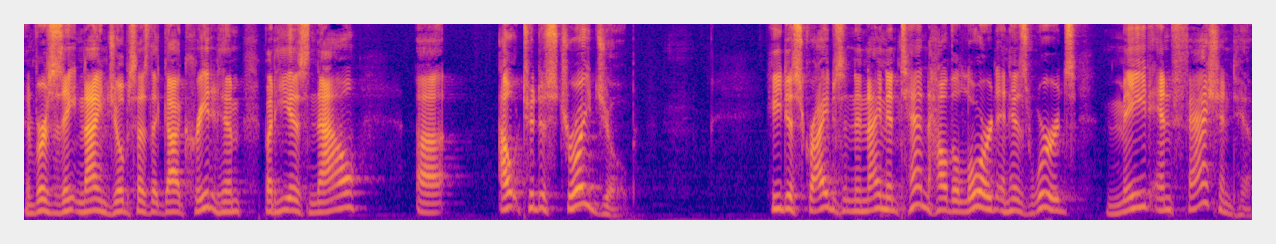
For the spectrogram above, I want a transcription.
In verses 8 and 9, Job says that God created him, but he is now uh, out to destroy Job. He describes in 9 and 10 how the Lord in his words made and fashioned him.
